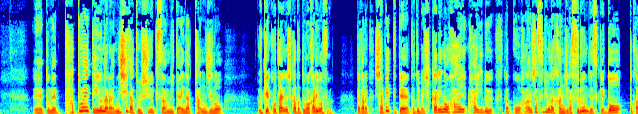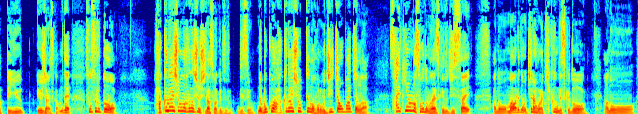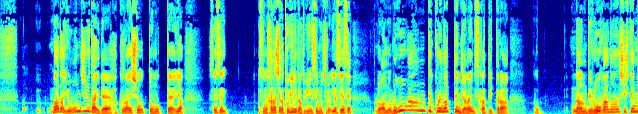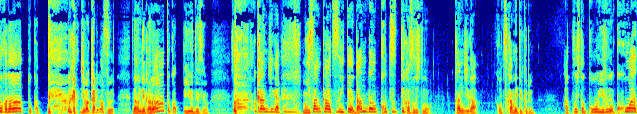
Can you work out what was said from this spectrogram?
えーっとね、例えて言うなら西田敏行さんみたいな感じの受け答えの仕方ってわかります？だから喋ってて、例えば光の入る、なんかこう反射するような感じがするんですけど、とかって言う、言うじゃないですか。で、そうすると、白内障の話をし出すわけ。ですよ。で、僕は白内障っていうのはほら、おじいちゃんおばあちゃんが、最近はまあそうでもないですけど、実際、あの、周りでもちらほら聞くんですけど、あの、まだ40代で白内障って思って、いや、先生、その話が途切れた時にですよ、もちろん。いや、先生、あの、老眼でこれなってんじゃないんですかって言ったら、なんで老眼の話してんのかなとかっていう感じわかります？なんでかなとかって言うんですよ。その感じが2、3回続いて、だんだんコツっていうかその人の感じがこう掴めてくる。あ、この人はこういうふうに、ここは、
